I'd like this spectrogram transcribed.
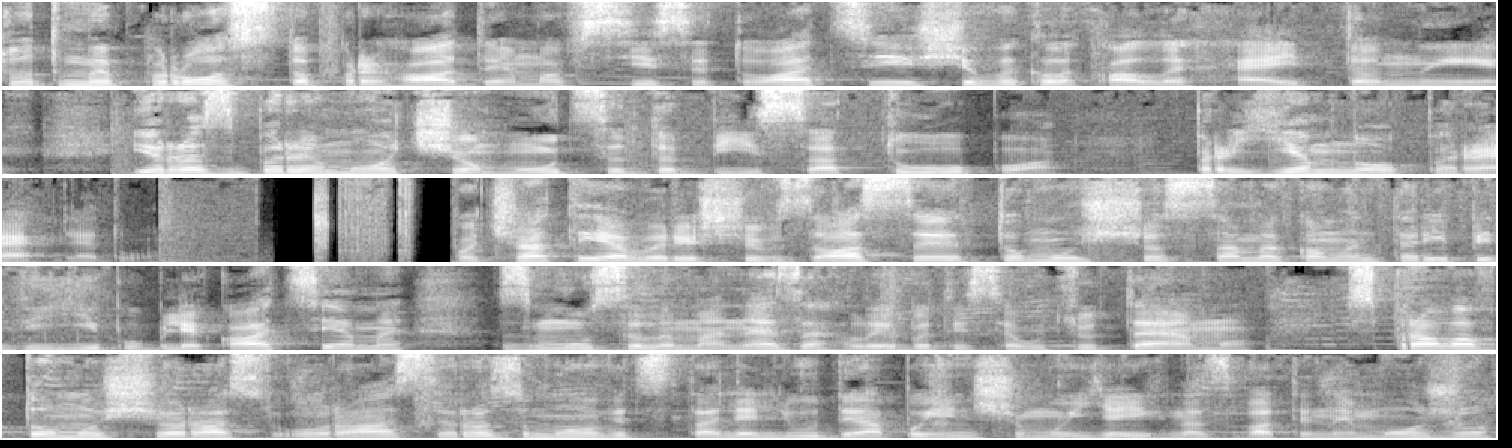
Тут ми просто пригадуємо всі ситуації, що викликали хейт до них, і розберемо, чому це до біса тупо. Приємного перегляду! Почати я вирішив з Аси, тому що саме коментарі під її публікаціями змусили мене заглибитися у цю тему. Справа в тому, що раз у раз розумово відсталі люди, а по-іншому я їх назвати не можу,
